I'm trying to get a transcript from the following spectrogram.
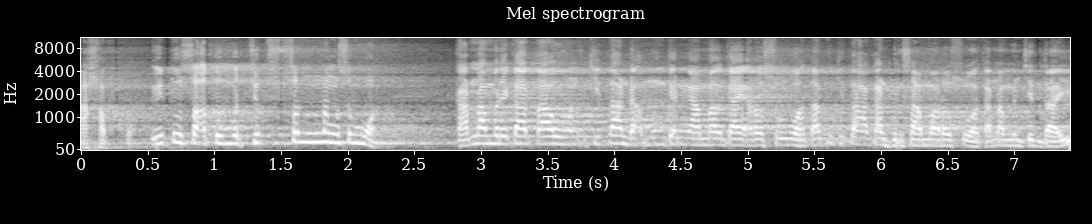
ahab. Itu satu masjid senang semua. Karena mereka tahu kita tidak mungkin ngamal kayak Rasulullah, tapi kita akan bersama Rasulullah karena mencintai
